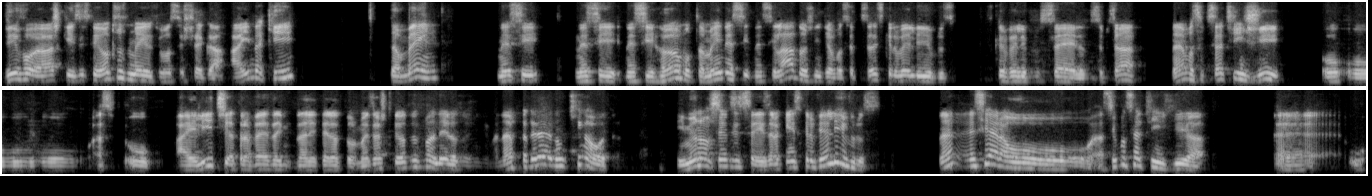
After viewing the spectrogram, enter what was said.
vivo, eu acho que existem outros meios de você chegar. Ainda que, também, nesse nesse, nesse ramo também, nesse, nesse lado, hoje em dia, você precisa escrever livros, escrever livros sérios, você precisa, né, você precisa atingir o, o, o, o a elite através da, da, literatura, mas acho que tem outras maneiras hoje em dia. Mas na época dele não tinha outra. Em 1906 era quem escrevia livros, né? Esse era o, assim você atingia é, o,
